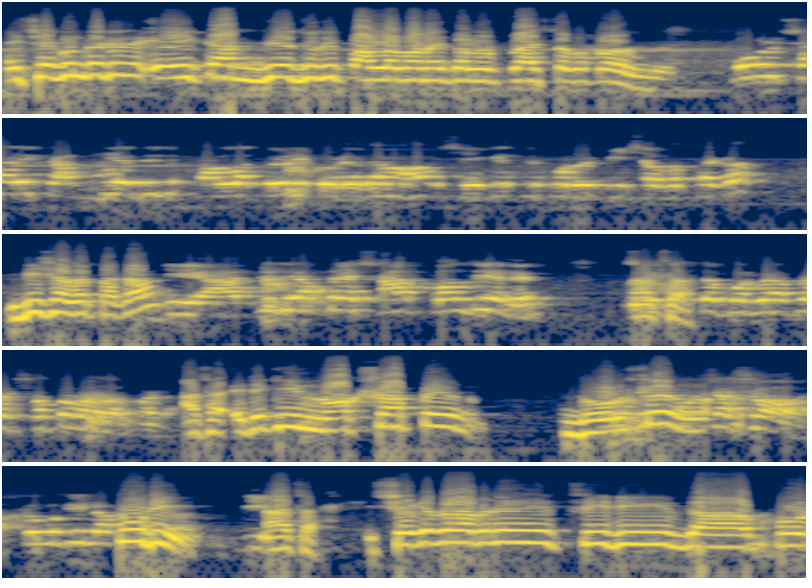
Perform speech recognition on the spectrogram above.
এই সেগুন কাঠের এই কাঠ দিয়ে যদি পাল্লা বানাই তাহলে প্রাইসটা কত আসবে? ফুল শাড়ি কাঠ দিয়ে যদি পাল্লা তৈরি করে দেওয়া হয় সেই ক্ষেত্রে পড়বে বিশ হাজার টাকা। বিশ হাজার টাকা? জি আর যদি আপনি সার ফল দিয়ে নেন আচ্ছা। সেক্ষেত্রে পড়বে আপনার সতেরো হাজার টাকা। আচ্ছা এটা কি নকশা আপনি ধরছেন? নকশা সহ, 2D টু ডি। আচ্ছা সেক্ষেত্রে আপনি যদি থ্রি ডি ফোর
